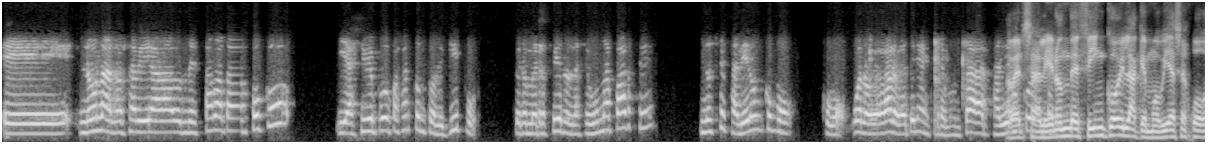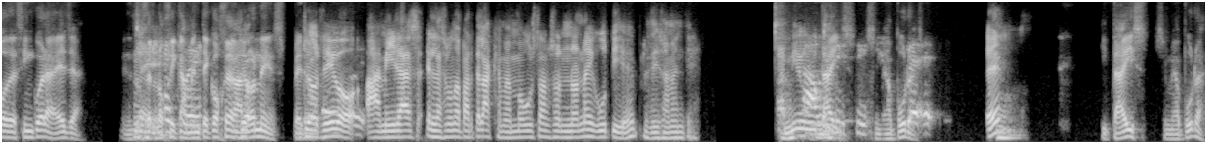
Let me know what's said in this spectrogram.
Eh, Nona no sabía dónde estaba tampoco. Y así me puedo pasar con todo el equipo. Pero me refiero, en la segunda parte, no sé, salieron como, como bueno, claro, ya tenían que remontar. A ver, salieron de cinco y la que movía ese juego de cinco era ella. Entonces, Sí. lógicamente, coge Yo- galones. yo Pero os digo, a mí las, en la segunda parte las que más me gustan son Nona y Guti, ¿eh? precisamente. A mí me Ah, gusta. sí, sí. apuras. Eh, ¿Eh? Y Tais, si me apuras.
